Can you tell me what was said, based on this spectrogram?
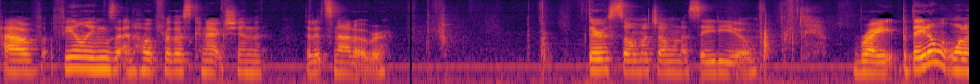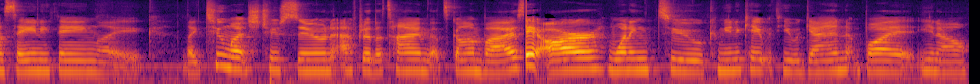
have feelings and hope for this connection, that it's not over. There's so much I want to say to you. Right, but they don't want to say anything like, like too much too soon after the time that's gone by. They are wanting to communicate with you again, but you know,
